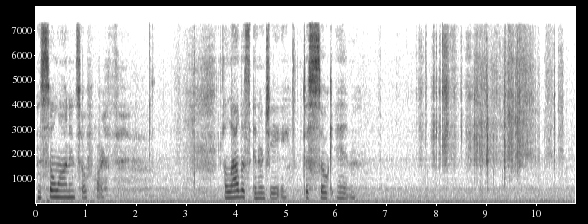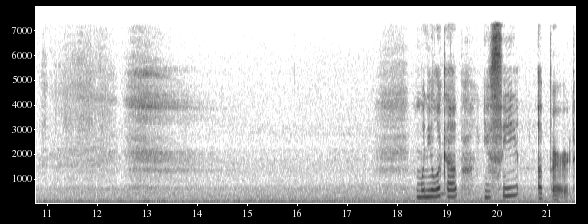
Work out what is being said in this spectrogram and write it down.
And so on and so forth. Allow this energy to soak in. When you look up, you see a bird.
